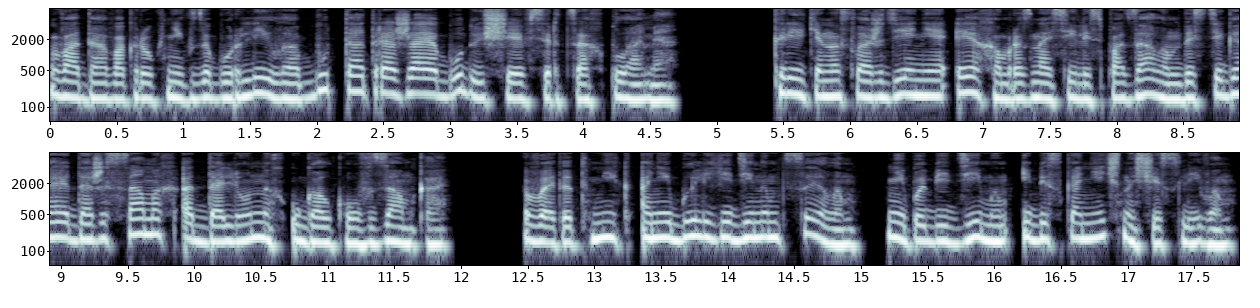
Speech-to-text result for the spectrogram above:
вода вокруг них забурлила, будто отражая будущее в сердцах пламя. Крики наслаждения эхом разносились по залам, достигая даже самых отдаленных уголков замка. В этот миг они были единым целым, непобедимым и бесконечно счастливым.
